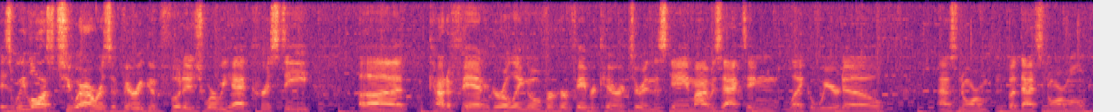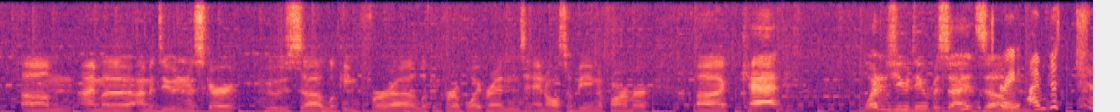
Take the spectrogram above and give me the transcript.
is we lost two hours of very good footage where we had Christy uh, kind of fangirling over her favorite character in this game. I was acting like a weirdo, as norm, but that's normal. Um, I'm a I'm a dude in a skirt who's uh, looking for uh, looking for a boyfriend and also being a farmer. Uh, Kat, what did you do besides um, Straight. I'm just,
